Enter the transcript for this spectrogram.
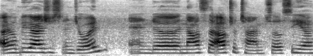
I hope you guys just enjoyed. And uh, now it's the outro time, so see ya.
